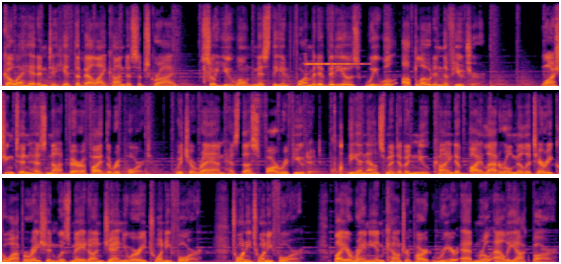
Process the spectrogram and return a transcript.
go ahead and to hit the bell icon to subscribe so you won't miss the informative videos we will upload in the future. Washington has not verified the report, which Iran has thus far refuted. The announcement of a new kind of bilateral military cooperation was made on January 24, 2024, by Iranian counterpart Rear Admiral Ali Akbar,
